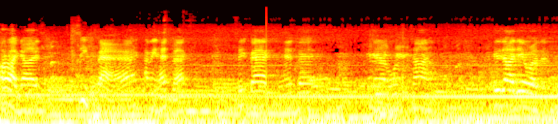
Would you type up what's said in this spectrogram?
All right, guys. Seat back. I mean, head back. Seat back, head back. Have one time. Whose idea was it?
